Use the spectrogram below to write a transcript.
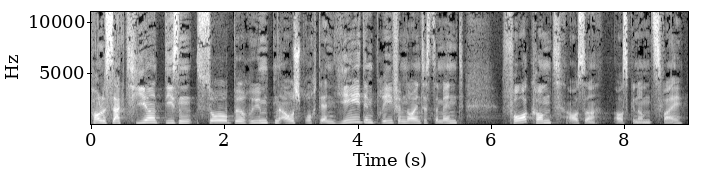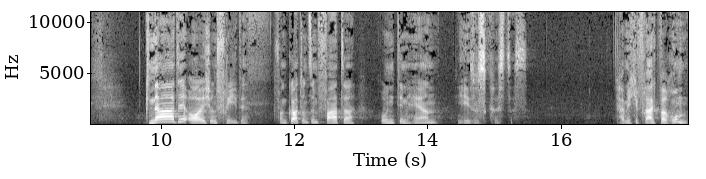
Paulus sagt hier diesen so berühmten Ausspruch, der in jedem Brief im Neuen Testament vorkommt, außer ausgenommen zwei. Gnade euch und Friede von Gott, unserem Vater und dem Herrn Jesus Christus. Ich habe mich gefragt, warum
